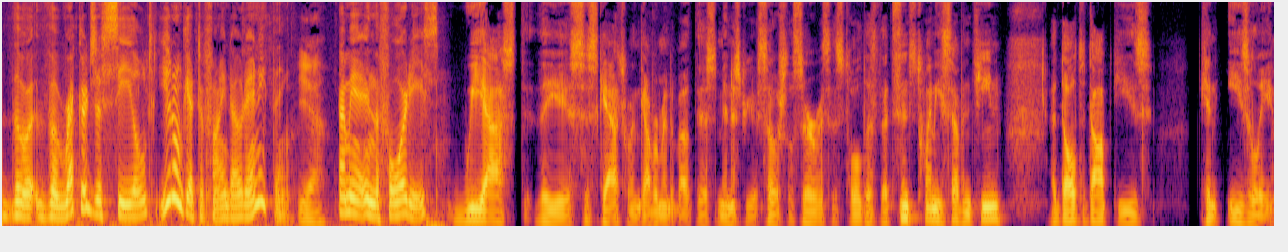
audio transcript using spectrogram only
The the records are sealed. You don't get to find out anything. Yeah. I mean, in the 40s. We asked the Saskatchewan government about this. Ministry of Social Services told us that since 2017, adult adoptees can easily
